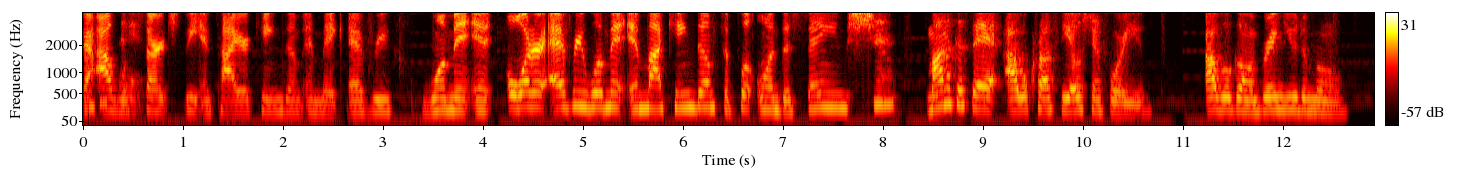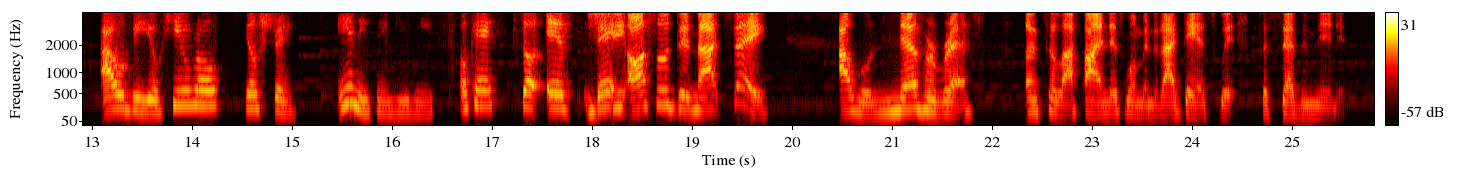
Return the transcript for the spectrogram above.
That I will saying. search the entire kingdom and make every woman and order every woman in my kingdom to put on the same shoe. Monica said, I will cross the ocean for you. I will go and bring you the moon. I will be your hero, your strength, anything you need. Okay. So if they- she also did not say, I will never rest until I find this woman that I danced with for seven minutes.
